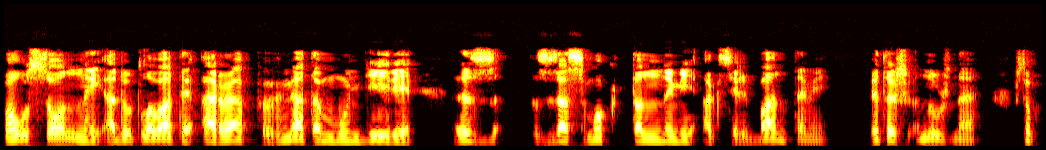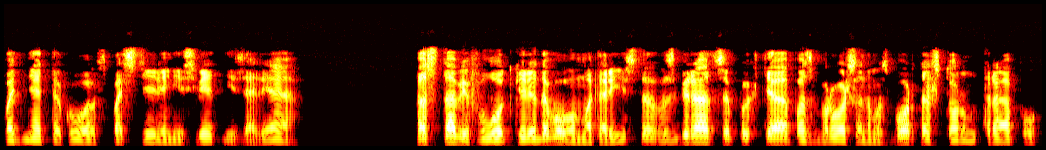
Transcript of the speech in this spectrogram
Полусонный, одутловатый араб в мятом мундире с засмоктанными аксельбантами — это ж нужно, чтобы поднять такого с постели ни свет ни заря оставив в лодке рядового моториста, взбираться пыхтя по сброшенному с борта шторм-трапу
